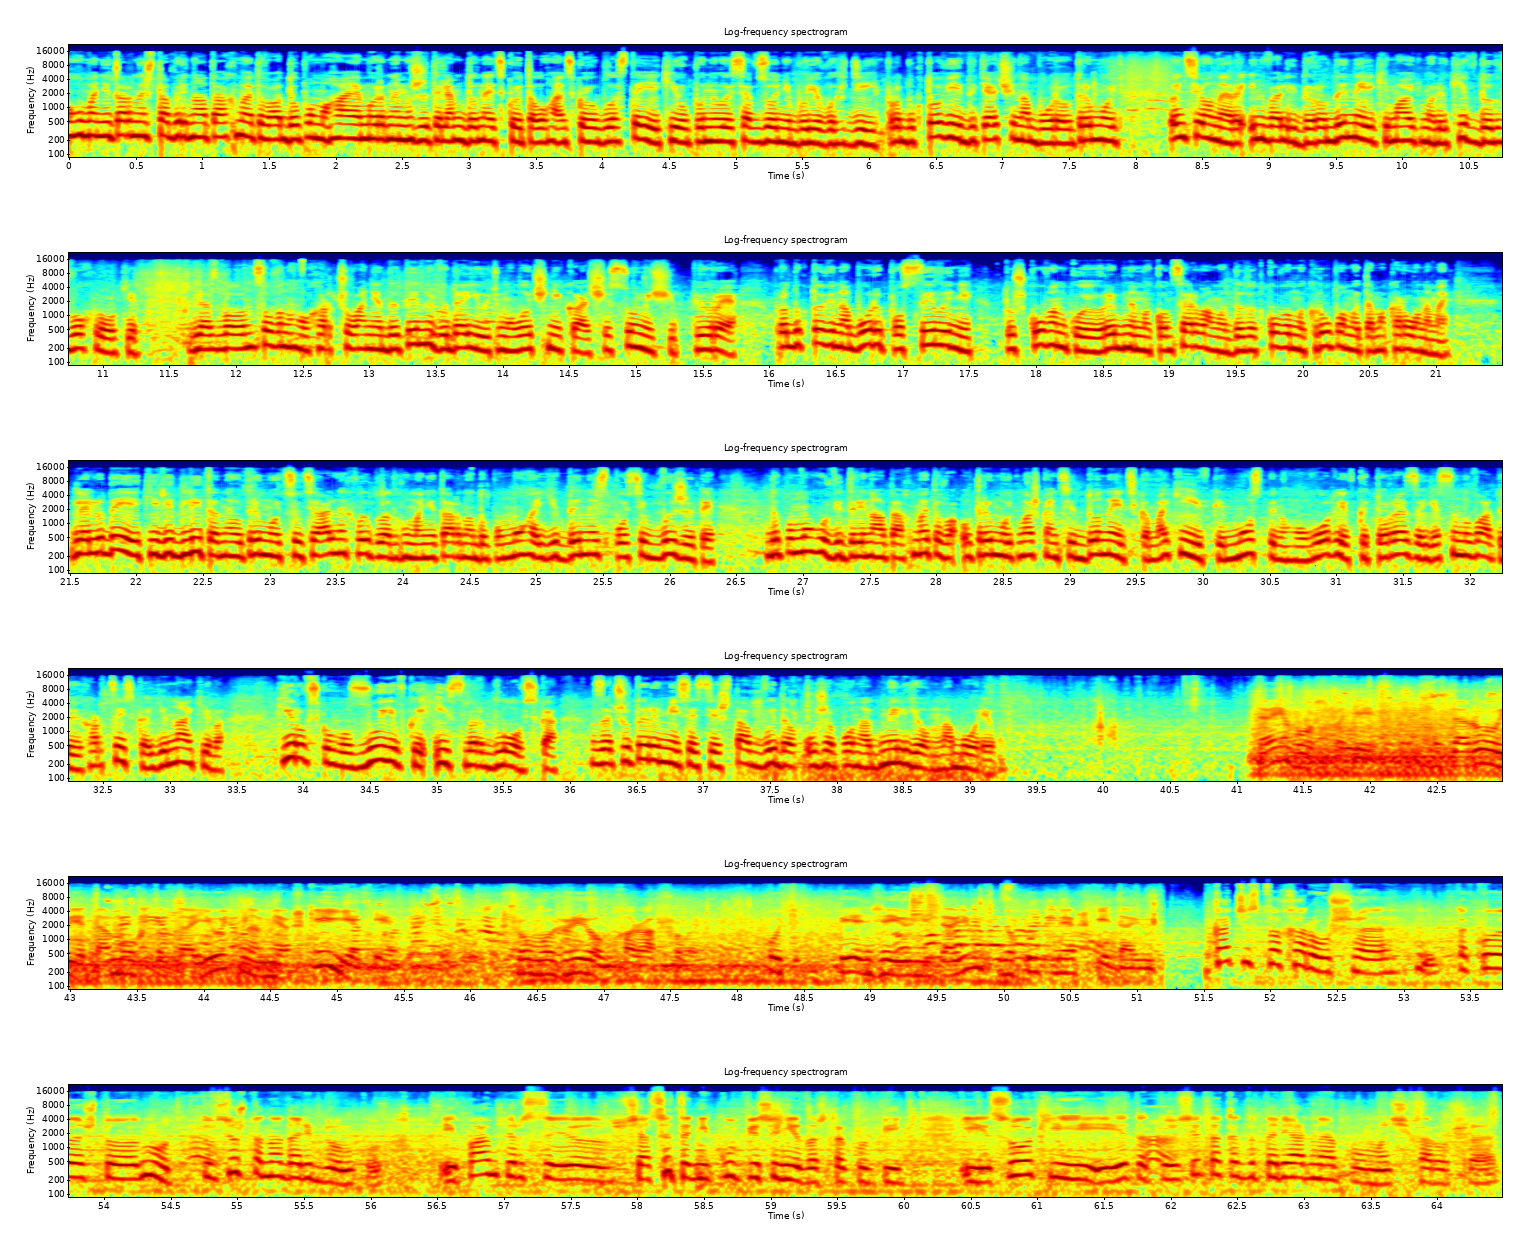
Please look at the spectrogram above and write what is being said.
Гуманітарний штаб Ріната Ахметова допомагає мирним жителям Донецької та Луганської областей, які опинилися в зоні бойових дій. Продуктові і дитячі набори отримують пенсіонери, інваліди, родини, які мають малюків до двох років. Для збалансованого харчування дитини видають молочні каші, суміші, пюре. Продуктові набори посилені тушкованкою, рибними консервами, додатковими крупами та макаронами. Для людей, які від літа не отримують соціальних виплат, гуманітарна допомога єдиний спосіб вижити. Допомогу від Ріната Ахметова отримують мешканці Донецька, Макіївки, Моспіного, Горлівки, Торези, Ясинуватої, Харциська, Єнаківа, Кіровського, Зуївки і Свердловська. За чотири місяці штаб видав уже понад мільйон наборів. Дай, Господи, здоровья тому, кто дают нам мешки эти, что мы живем хорошо. Хоть пенсию не дают, но хоть мешки дают. Качество хорошее, такое, что, ну, то все, что надо ребенку. И памперсы, сейчас это не купишь и не за что купить. И соки, и это, то есть это как бы-то реальная помощь хорошая.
